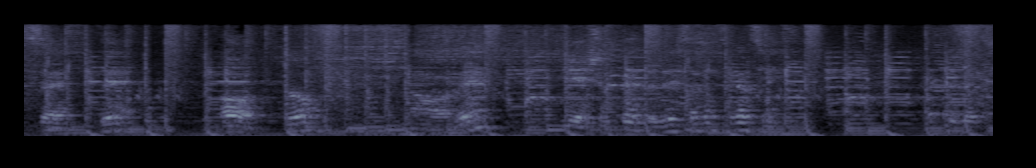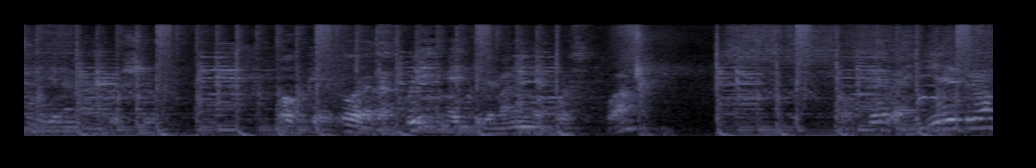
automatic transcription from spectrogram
sette, otto, nove, dieci. Aspetta, devi stare senza calzini. Le calzini viene male scivo. Ok, ora da qui metti le manine così qua. Ok, vai indietro,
